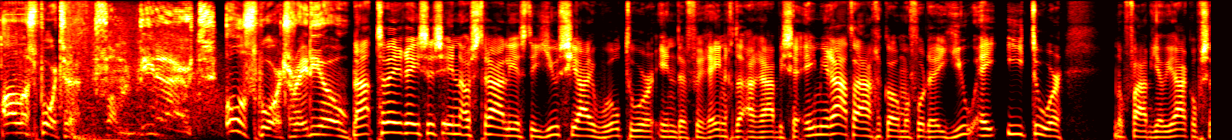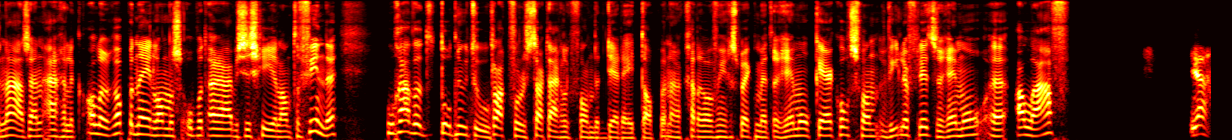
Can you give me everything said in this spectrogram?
Alle sporten van binnenuit. All Sport Radio. Na twee races in Australië is de UCI World Tour in de Verenigde Arabische Emiraten aangekomen voor de UAE Tour. En op Fabio Jacobsen na zijn eigenlijk alle rappe Nederlanders op het Arabische schierland te vinden. Hoe gaat het tot nu toe, vlak voor de start eigenlijk van de derde etappe? Nou, ik ga erover in gesprek met Remmel Kerkhoffs van Wielerflits. Remmel, uh, Alaaf. Ja,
